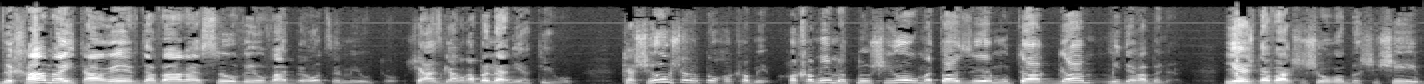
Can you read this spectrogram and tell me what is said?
וכמה יתערב דבר האסור ויאבד בעוצם מיעוטו, שאז גם רבנן יתירו, כשיעור שנתנו חכמים. חכמים נתנו שיעור מתי זה יהיה מותר גם מדה רבנן. יש דבר ששיעורו בשישים,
